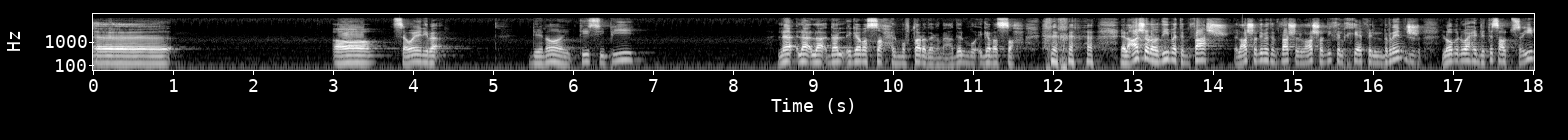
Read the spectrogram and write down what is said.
آه آه ثواني بقى. deny TCP لا لا لا ده الإجابة الصح المفترض يا جماعة ده الاجابه الصح. العشرة دي ما تنفعش العشرة دي ما تنفعش العشرة دي في الخ... في ال range اللي هو من 1 ل 99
